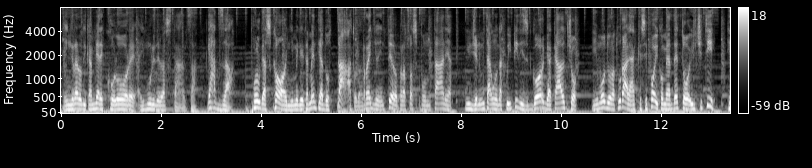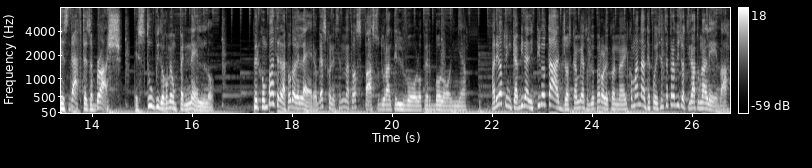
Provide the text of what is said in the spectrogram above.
è in grado di cambiare colore ai muri della stanza. Gazza, Paul Gascogne, immediatamente adottato dal regno intero per la sua spontanea ingenuità, uno da cui i piedi sgorga calcio in modo naturale, anche se poi, come ha detto il CT, he's daft as a brush, è stupido come un pennello. Per combattere la paura dell'aereo, Gascogne si è andato a spasso durante il volo per Bologna. Arrivato in cabina di pilotaggio, ha scambiato due parole con il comandante e poi senza preavviso ha tirato una leva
